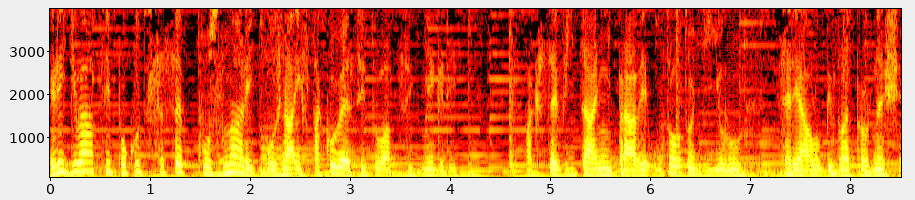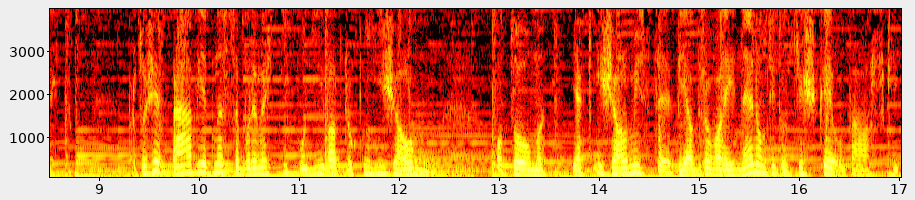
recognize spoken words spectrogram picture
Milí diváci, pokud jste se poznali, možná i v takové situaci někdy, pak jste vítání právě u tohoto dílu seriálu Bible pro dnešek. Protože právě dnes se budeme chtít podívat do knihy Žalmů, o tom, jak i žalmisté vyjadřovali nejenom tyto těžké otázky,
